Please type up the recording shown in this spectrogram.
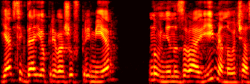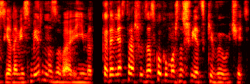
Я всегда ее привожу в пример. Ну, не называю имя, но вот сейчас я на весь мир называю имя. Когда меня спрашивают, за сколько можно шведский выучить.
